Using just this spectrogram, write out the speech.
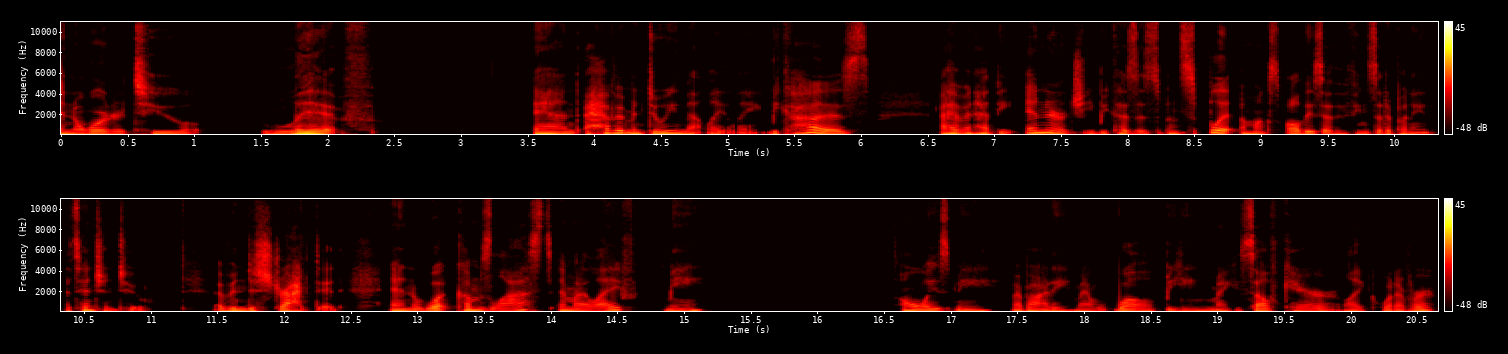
in order to live. And I haven't been doing that lately because I haven't had the energy because it's been split amongst all these other things that I'm putting attention to. I've been distracted. And what comes last in my life? Me. always me, my body, my well-being, my self-care, like whatever.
